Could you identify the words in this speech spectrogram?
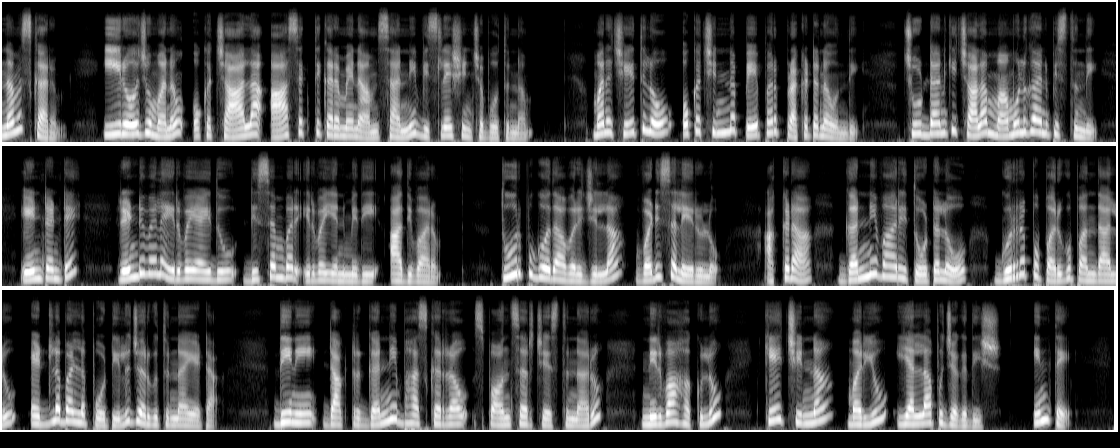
నమస్కారం. ఈరోజు మనం ఒక చాలా ఆసక్తికరమైన అంశాన్ని విశ్లేషించబోతున్నాం. మన చేతిలో ఒక చిన్న పేపర్ ప్రకటన ఉంది. చూడ్డానికి చాలా మామూలుగా అనిపిస్తుంది. ఏంటంటే రెండు వేల ఇరవై ఐదు డిసెంబర్ ఇరవై ఎనిమిది ఆదివారం తూర్పుగోదావరి జిల్లా వడిసలేరులో. అక్కడ గన్నివారి తోటలో గుర్రపు పరుగు పందాలు ఎడ్లబళ్ళ పోటీలు జరుగుతున్నాయట. దీని డాక్టర్ గన్ని భాస్కర్రావు స్పాన్సర్ చేస్తున్నారు నిర్వాహకులు కె చిన్న మరియు ఎల్లాపు జగదీష్. ఇంతే.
